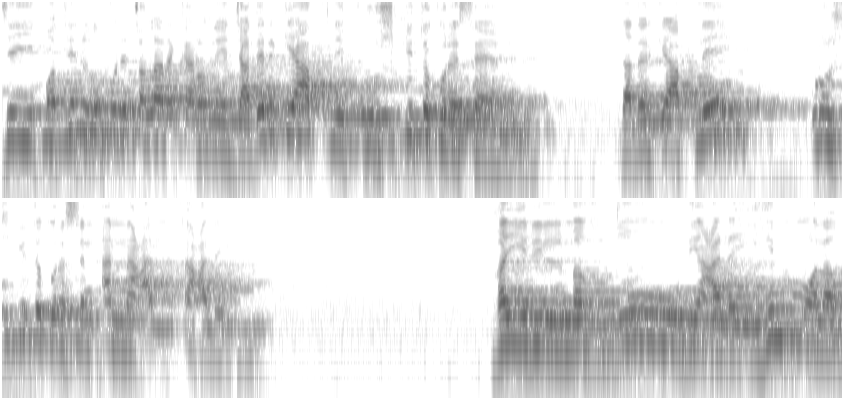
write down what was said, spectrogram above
যেই পথের উপরে চলার কারণে যাদেরকে আপনি পুরস্কৃত করেছেন, যাদেরকে আপনি পুরস্কৃত করেছেন আলাইহিম। আলাইহিম ওয়ালাদ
